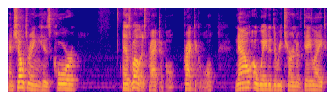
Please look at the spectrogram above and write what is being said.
and sheltering his corps as well as practicable, practicable, now awaited the return of daylight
